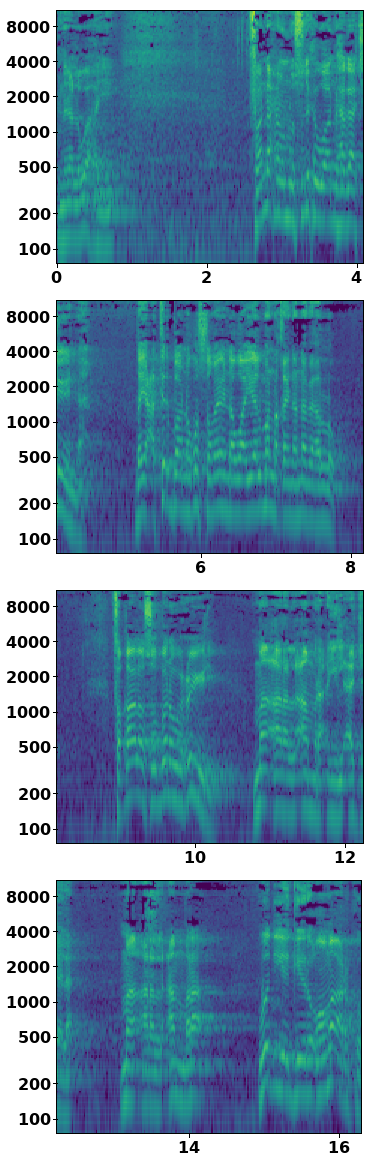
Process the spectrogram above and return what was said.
Min alwahyi dayactir baanu ku samaynaa waa yeelma naqayna nabi allow faqaala subanu wuxuu yidhi maa ara almra ay اljala maa ara almra wad iyo geero ooma arko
